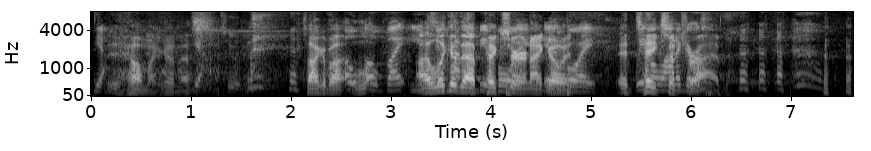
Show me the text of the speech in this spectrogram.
Yeah. Oh my goodness. Yeah. Talk about. Oh, oh, but you I look at that to be a picture and I go, boy. it, it We have a takes a of tribe.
